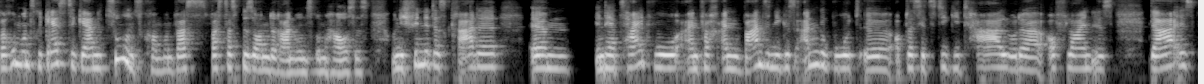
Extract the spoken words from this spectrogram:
Warum unsere Gäste gerne zu uns kommen und was, was das Besondere an unserem Haus ist. Und ich finde das gerade ähm, in der Zeit, wo einfach ein wahnsinniges Angebot, äh, ob das jetzt digital oder offline ist, da ist,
